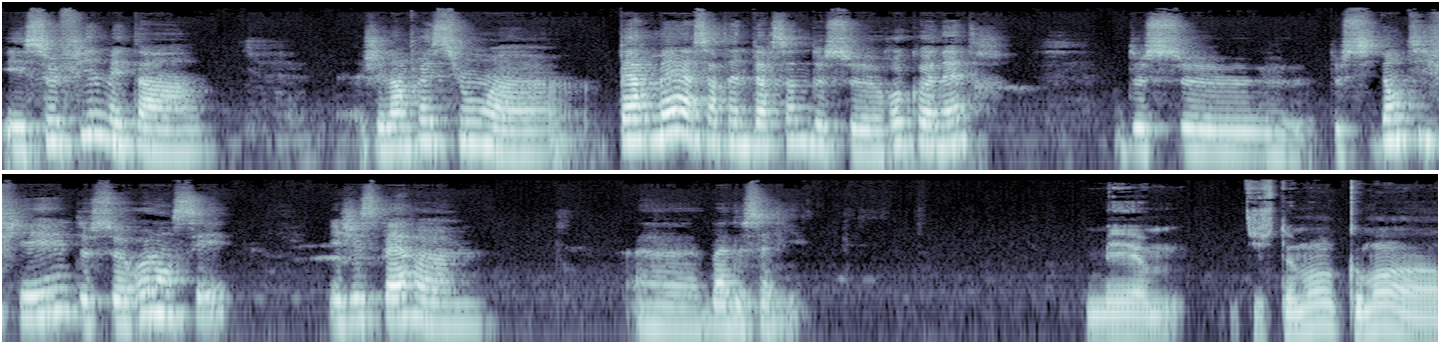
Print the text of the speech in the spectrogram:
Et ce film est un, j'ai l'impression, euh, permet à certaines personnes de se reconnaître, de s'identifier, de se relancer, et j'espère euh, euh, bah, de s'allier. Mais justement, comment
